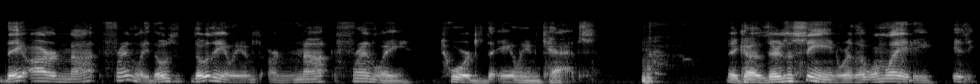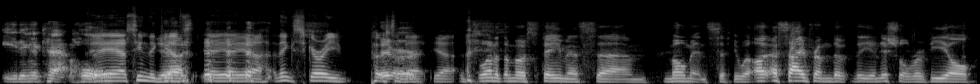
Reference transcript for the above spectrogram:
They are not friendly. Those those aliens are not friendly towards the alien cats. because there's a scene where the one lady is eating a cat whole. Yeah, yeah, I've seen the Yeah. gifs. Yeah, yeah, yeah. I think Scurry posted are- that. Yeah. it's one of the most famous um, moments, if you will, uh, aside from the the initial reveal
